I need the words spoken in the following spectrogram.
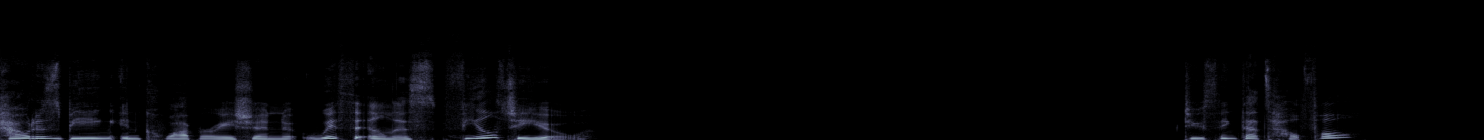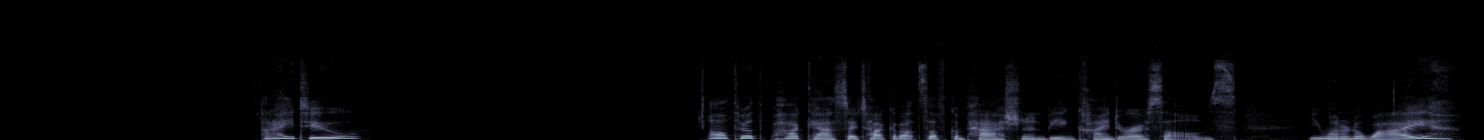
How does being in cooperation with the illness feel to you? Do you think that's helpful? I do. All throughout the podcast, I talk about self compassion and being kind to ourselves. You want to know why?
